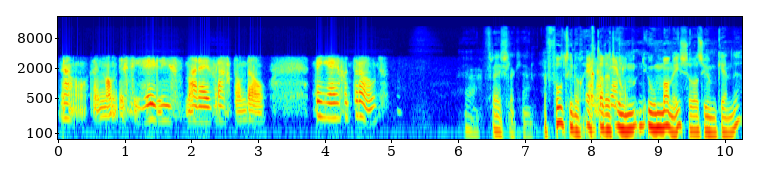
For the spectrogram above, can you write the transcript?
Nou, en dan is hij heel lief, maar hij vraagt dan wel... Ben jij getrouwd? Ja, vreselijk, ja. Voelt u nog echt dat het uw, uw man is, zoals u hem kende?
